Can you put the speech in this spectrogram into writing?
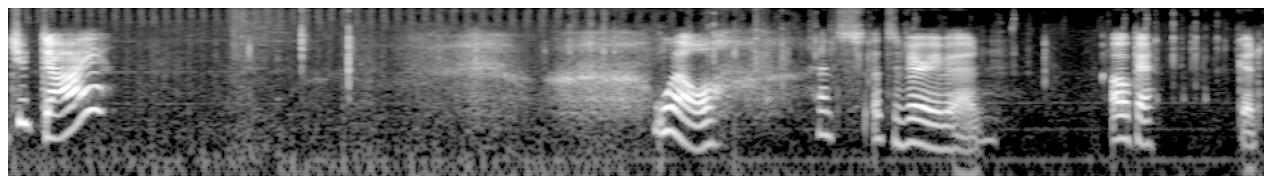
Did you die? Well, that's that's very bad. Okay, good.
